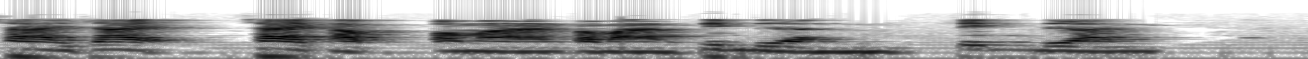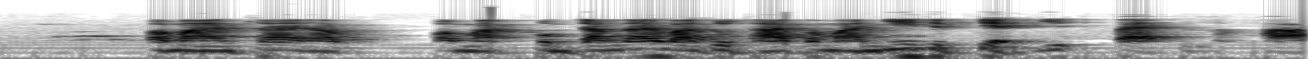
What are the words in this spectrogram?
ใช่ใช่ ใช่ครับ ประมาณประมาณสิ้นเดือน สิ้นเดือน ประมาณใช่ครับ ประมาณผมจำได้วันสุดท้ายประมาณยี่สิบเจ็ดยี่สิบแปดพฤษภา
